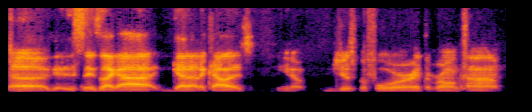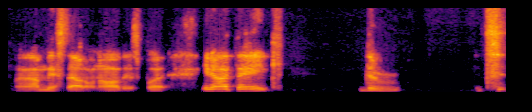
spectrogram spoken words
it seems like I got out of college, you know, just before or at the wrong time. I missed out on all this, but you know, I think the t-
